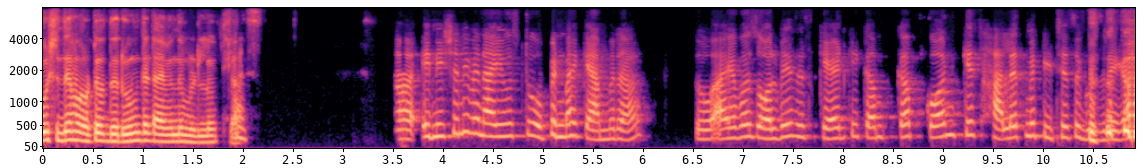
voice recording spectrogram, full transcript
push them out of the room that I'm in the middle of class. uh, initially when I used to open my camera तो I was always scared कि कब कब कौन किस हालत में पीछे से गुजरेगा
